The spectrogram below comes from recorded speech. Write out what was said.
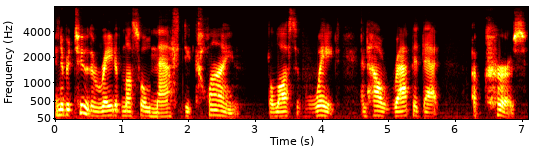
and number two, the rate of muscle mass decline, the loss of weight, and how rapid that occurs.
